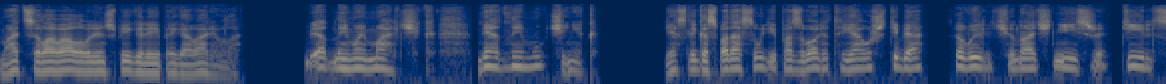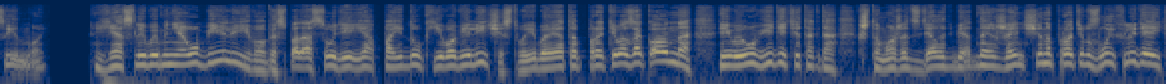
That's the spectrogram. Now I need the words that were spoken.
Мать целовала у Линшпигеля и приговаривала. «Бедный мой мальчик, бедный мученик, если господа судьи позволят, я уж тебя вылечу, но очнись же, Тиль, сын мой. Если вы мне убили его, господа судьи, я пойду к его величеству, ибо это противозаконно, и вы увидите тогда, что может сделать бедная женщина против злых людей.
